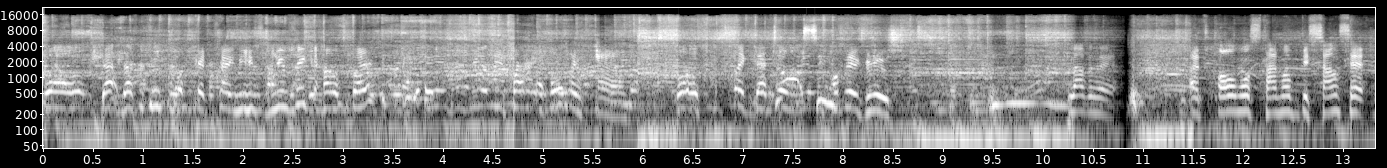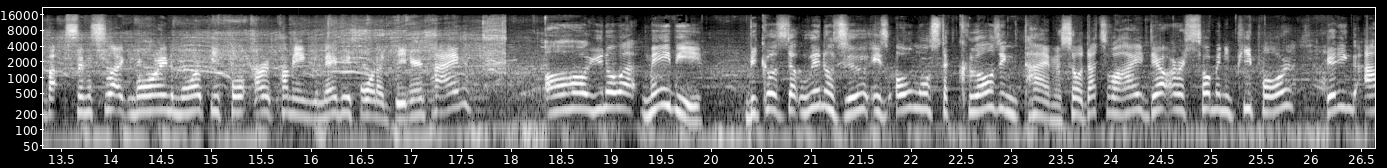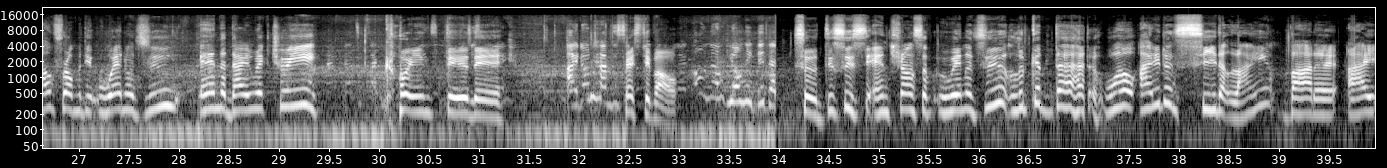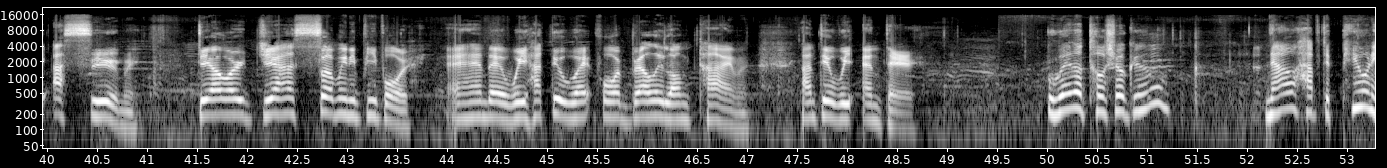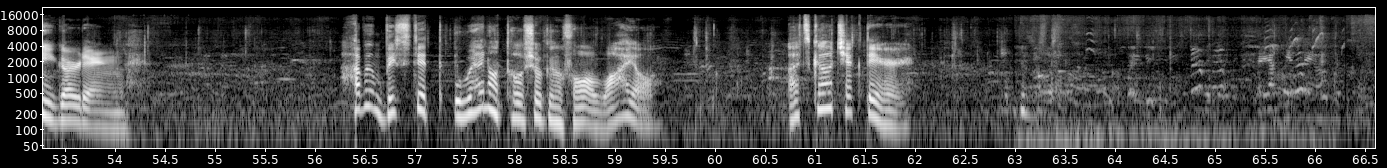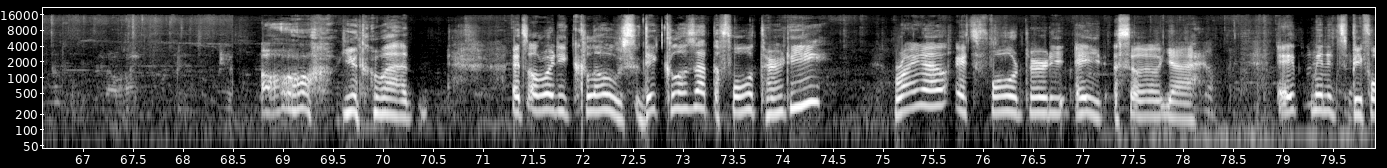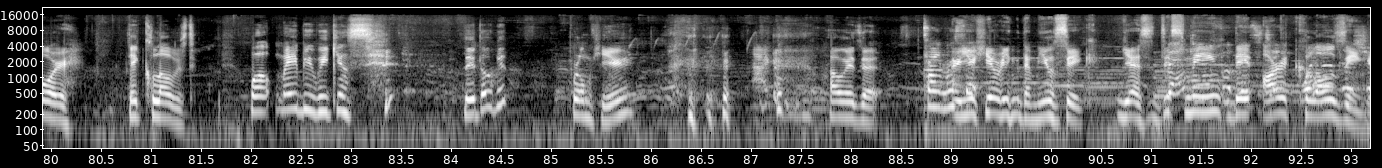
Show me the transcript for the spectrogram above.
Well, that doesn't look like a Chinese music however. It is really fun performance. Uh, well, it's like that's a really popular group. Loving it. It's almost time of the sunset, but seems like more and more people are coming, maybe for the dinner time. Oh, you know what? Maybe because the Ueno Zoo is almost the closing time, so that's why there are so many people getting out from the Ueno Zoo and directly going to the I don't have this. festival. Oh no, he only did that. So this is the entrance of Ueno Zoo. Look at that! Wow, I didn't see the line, but uh, I assume there were just so many people, and uh, we had to wait for a very long time until we enter. Ueno Toshogun now have the Peony Garden. Haven't visited Ueno Toshogun for a while. Let's go check there. Oh, you know what? It's already closed. They close at 4:30. Right now it's 4:38. So yeah, eight minutes before they closed. Well, maybe we can see a little bit from here. How is it? Are you hearing the music? Yes, this means they are closing.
